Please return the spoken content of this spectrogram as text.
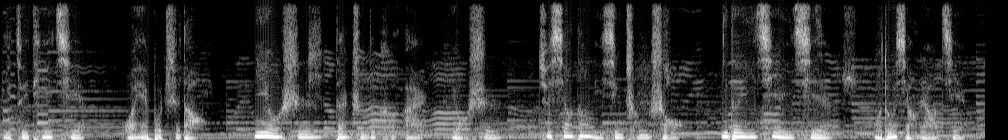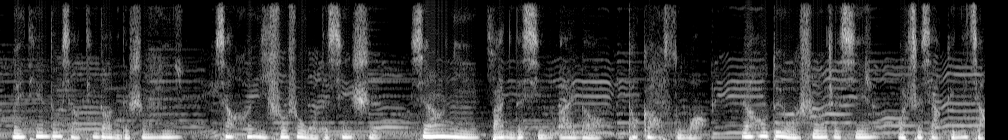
你最贴切？我也不知道。你有时单纯的可爱，有时却相当理性成熟。你的一切一切，我都想了解，每天都想听到你的声音。想和你说说我的心事，想让你把你的喜怒哀乐都告诉我，然后对我说这些，我只想跟你讲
